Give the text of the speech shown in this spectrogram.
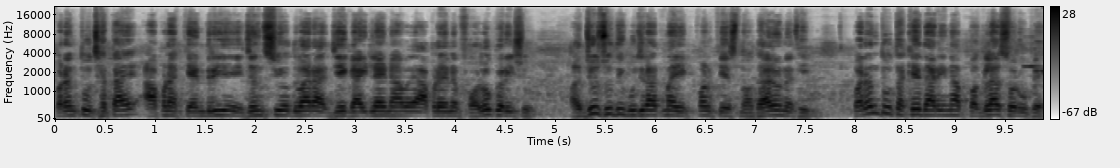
પરંતુ છતાંય આપણા કેન્દ્રીય એજન્સીઓ દ્વારા જે ગાઈડલાઈન આવે આપણે એને ફોલો કરીશું. હજુ સુધી ગુજરાતમાં એક પણ કેસ નોંધાયો નથી. પરંતુ તકેદારીના પગલાં સ્વરૂપે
